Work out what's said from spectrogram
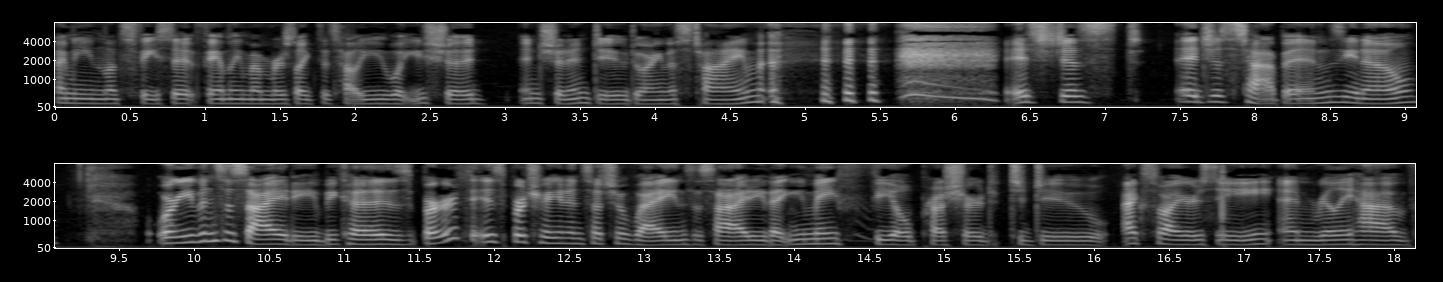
I mean, let's face it, family members like to tell you what you should and shouldn't do during this time. it's just, it just happens, you know? Or even society, because birth is portrayed in such a way in society that you may feel pressured to do X, Y, or Z and really have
